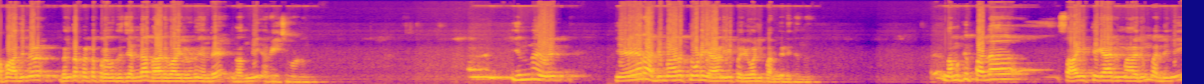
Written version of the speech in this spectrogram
അപ്പോൾ അതിന് ബന്ധപ്പെട്ട് പ്രവർത്തിച്ച എല്ലാ ഭാരവാഹികളോടും എന്റെ നന്ദി അറിയിച്ചുകൊള്ളുന്നു. ഇന്ന് ഏറെ അഭിമാനത്തോടെയാണ് ഈ പരിപാടി പങ്കെടുക്കുന്നത്. നമുക്ക് പല സാഹിത്യകാരന്മാരും അല്ലെങ്കിൽ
